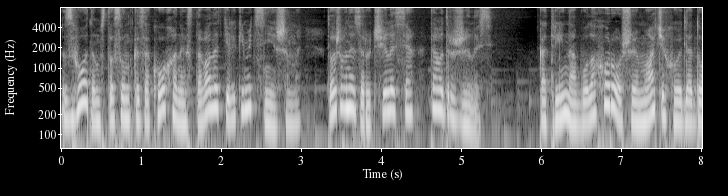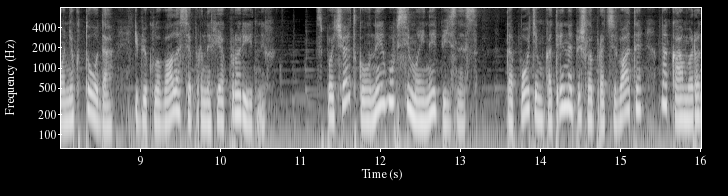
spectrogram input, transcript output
Згодом стосунки закоханих ставали тільки міцнішими, тож вони заручилися та одружились. Катріна була хорошою мачехою для доньок Тода і піклувалася про них як про рідних. Спочатку у них був сімейний бізнес, та потім Катріна пішла працювати на Cameron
